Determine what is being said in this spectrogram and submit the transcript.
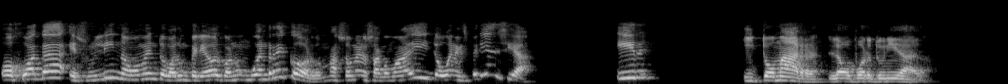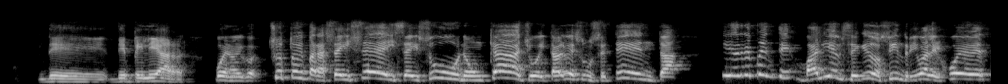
ojo acá, es un lindo momento para un peleador con un buen récord, más o menos acomodadito, buena experiencia, ir y tomar la oportunidad de, de pelear. Bueno, digo, yo estoy para 6-6, 6-1, un cacho y tal vez un 70. Y de repente, Valiev se quedó sin rival el jueves,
